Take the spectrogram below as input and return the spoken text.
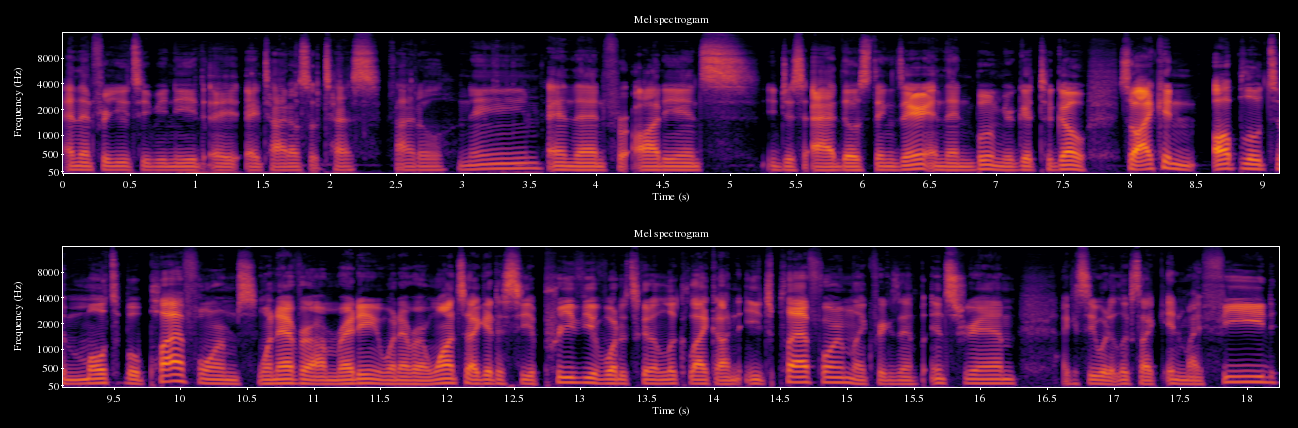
And then for YouTube, you need a, a title, so test title name, and then for audience, you just add those things there and then boom, you're good to go. So I can upload to multiple platforms whenever I'm ready, whenever I want to. I get to see a preview of what it's going to look like on each platform. Like for example, Instagram, I can see what it looks like in my feed.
